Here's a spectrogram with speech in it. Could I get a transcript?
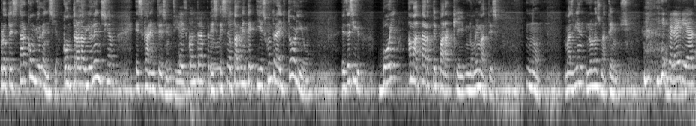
protestar con violencia contra la violencia es carente de sentido. Es contraproducente. Es, es totalmente y es contradictorio. Es decir, voy a matarte para que no me mates. No, más bien no nos matemos. ¿Qué le dirías?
